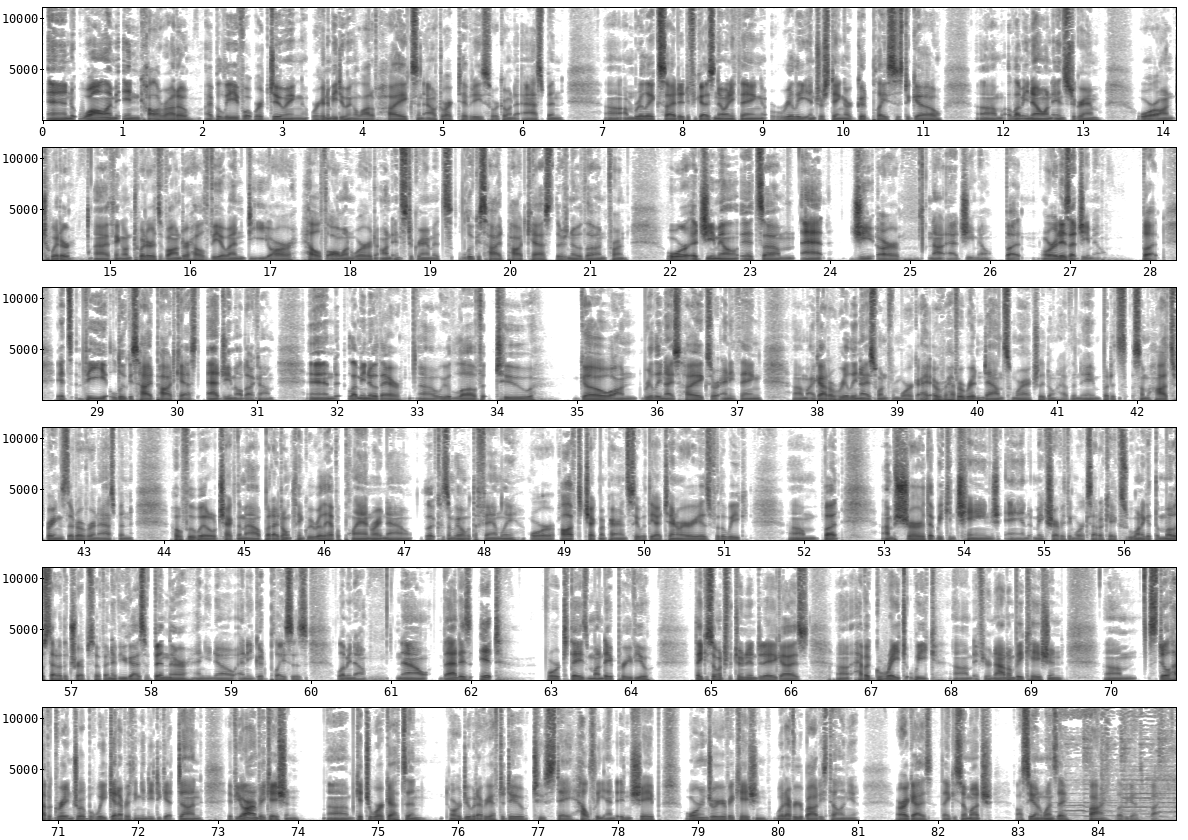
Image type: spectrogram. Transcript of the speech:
And while I'm in Colorado, I believe what we're doing, we're going to be doing a lot of hikes and outdoor activities. So we're going to Aspen. Uh, I'm really excited. If you guys know anything really interesting or good places to go, um, let me know on Instagram or on Twitter. Uh, I think on Twitter it's Vonder Health, V O N D E R Health, all one word. On Instagram it's Lucas Heyde Podcast. There's no the in front. Or at Gmail it's um, at G or not at Gmail, but or it is at Gmail but it's the Lucas Heyde podcast at gmail.com. And let me know there. Uh, we would love to go on really nice hikes or anything, um, I got a really nice one from work. I have it written down somewhere. I actually don't have the name, but it's some hot springs that are over in Aspen. Hopefully, we'll check them out. But I don't think we really have a plan right now because I'm going with the family, or I'll have to check my parents see what the itinerary is for the week. Um, but I'm sure that we can change and make sure everything works out okay because we want to get the most out of the trip. So if any of you guys have been there and you know any good places, let me know. Now, that is it for today's Monday preview. Thank you so much for tuning in today, guys. Uh, have a great week. Um, if you're not on vacation, um, still have a great, enjoyable week. Get everything you need to get done. If you are on vacation, um, get your workouts in or do whatever you have to do to stay healthy and in shape or enjoy your vacation, whatever your body's telling you. All right, guys, thank you so much. I'll see you on Wednesday. Bye. Love you guys. Bye.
